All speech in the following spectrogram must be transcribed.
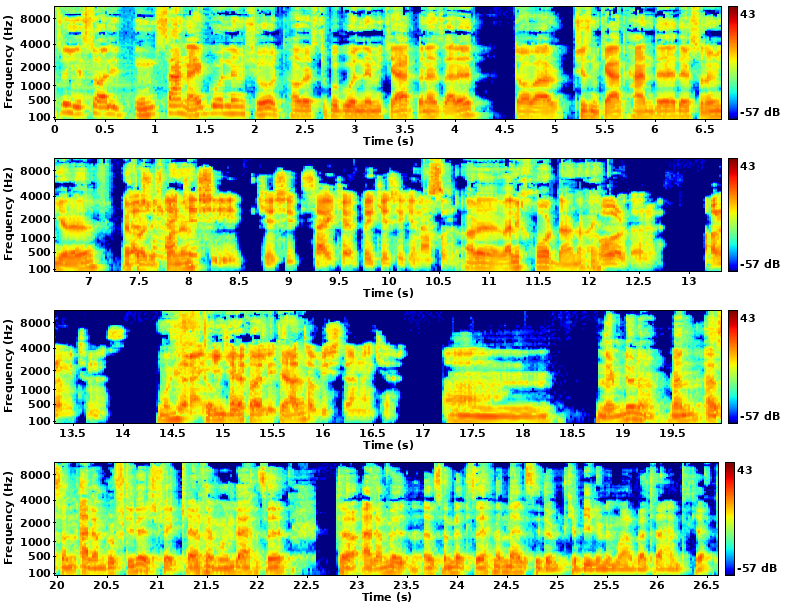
مرتضی یه سوالی اون صحنه گل نمی‌شد هاورس توپو گل نمی‌کرد به نظر داور چیز می‌کرد هند ادرسون می‌گرفت اخراجش کنه؟ نکشید کشید سعی کرد بکشه که نخوره. آره ولی خوردن آره خورد آره. آره می‌تونست. تو زرنگی کرد ولی کرد خطا بیشتر نکرد. نمی‌دونم. من اصلا الان گفتی بهش فکر کردم اون لحظه تا الان به- اصلا به ذهنم نرسیده بود که بیرون محبت هند کرد.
